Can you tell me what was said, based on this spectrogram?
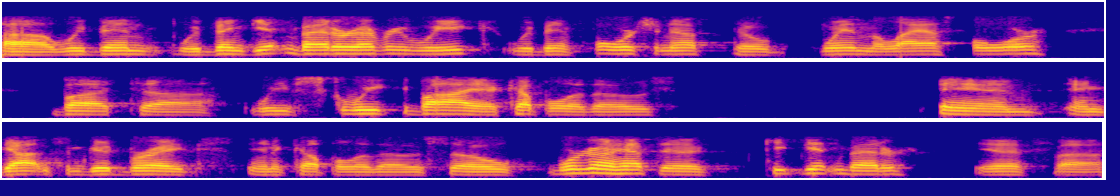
uh, we've been we've been getting better every week. We've been fortunate enough to win the last four, but uh, we've squeaked by a couple of those and and gotten some good breaks in a couple of those. So we're going to have to keep getting better if uh,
